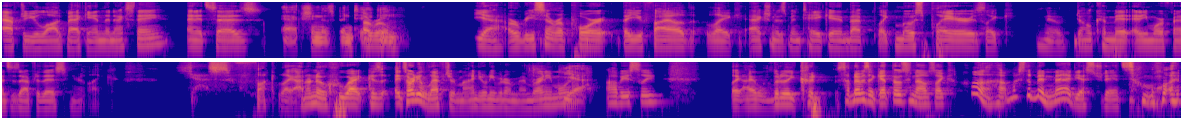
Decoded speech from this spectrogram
after you log back in the next day and it says Action has been a re- taken. yeah a recent report that you filed like action has been taken that like most players like you know don't commit any more offenses after this and you're like yes fuck like i don't know who i because it's already left your mind you don't even remember anymore Yeah. obviously like i literally could sometimes i get those and i was like huh i must have been mad yesterday at someone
